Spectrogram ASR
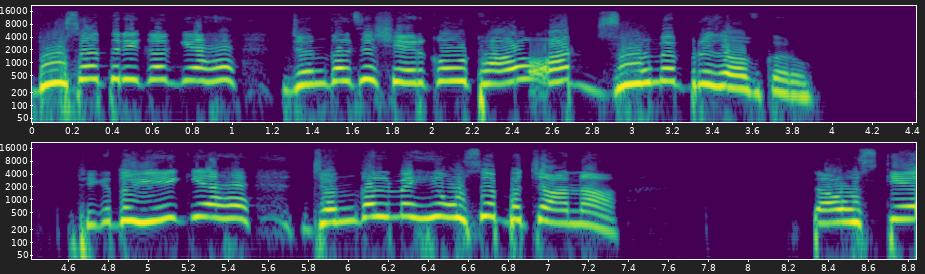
दूसरा तरीका क्या है, जंगल से शेर को उठाओ और जू में प्रिजर्व करो। ठीक है तो ये क्या है? जंगल में ही उसे बचाना। तो उसके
